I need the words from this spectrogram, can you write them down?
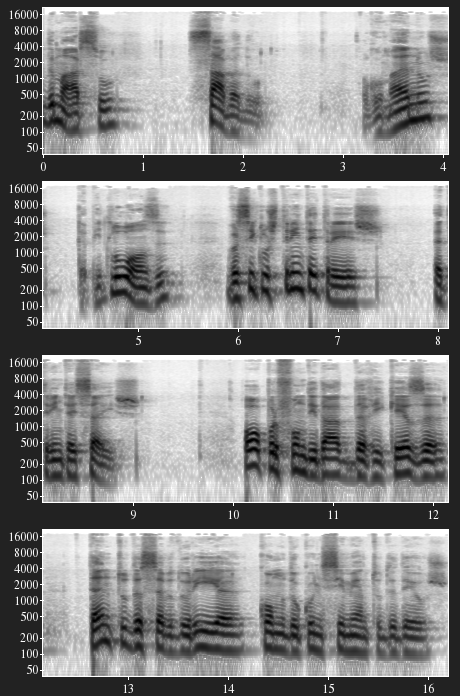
de março, sábado. Romanos, capítulo 11, versículos 33 a 36. Ó oh, profundidade da riqueza, tanto da sabedoria como do conhecimento de Deus!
